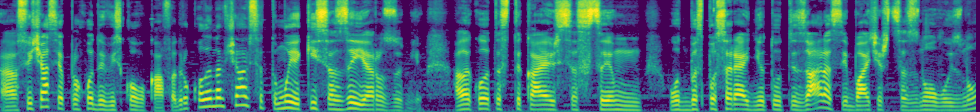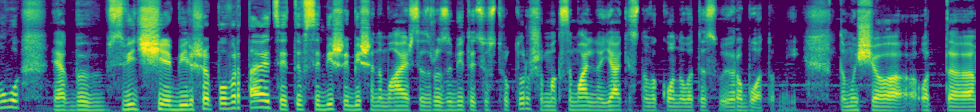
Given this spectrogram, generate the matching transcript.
В свій час я проходив військову кафедру, коли навчався, тому якісь ази я розумів. Але коли ти стикаєшся з цим от безпосередньо тут і зараз, і бачиш це знову і знову, якби світ ще більше повертається, і ти все більше і більше намагаєшся зрозуміти цю структуру, щоб максимально якісно виконувати свою роботу в ній. Тому що от е,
